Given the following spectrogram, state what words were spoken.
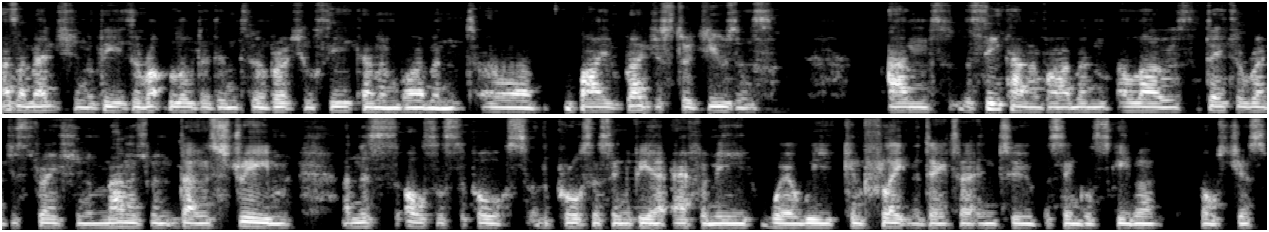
As I mentioned, these are uploaded into a virtual CKAN environment uh, by registered users and the CKAN environment allows data registration and management downstream. And this also supports the processing via FME, where we conflate the data into a single schema PostGIS.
